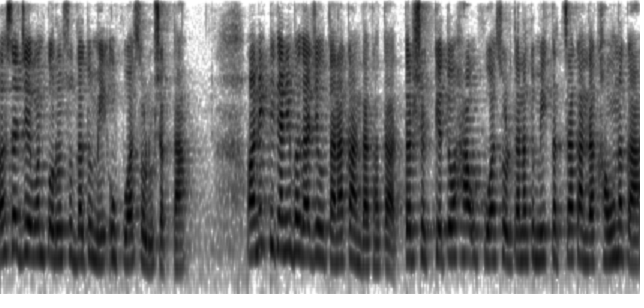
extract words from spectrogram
असं जेवण करूनसुद्धा तुम्ही उपवास सोडू शकता. अनेक ठिकाणी बघा जेवताना कांदा खातात. तर शक्यतो हा उपवास सोडताना तुम्ही कच्चा कांदा खाऊ नका.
